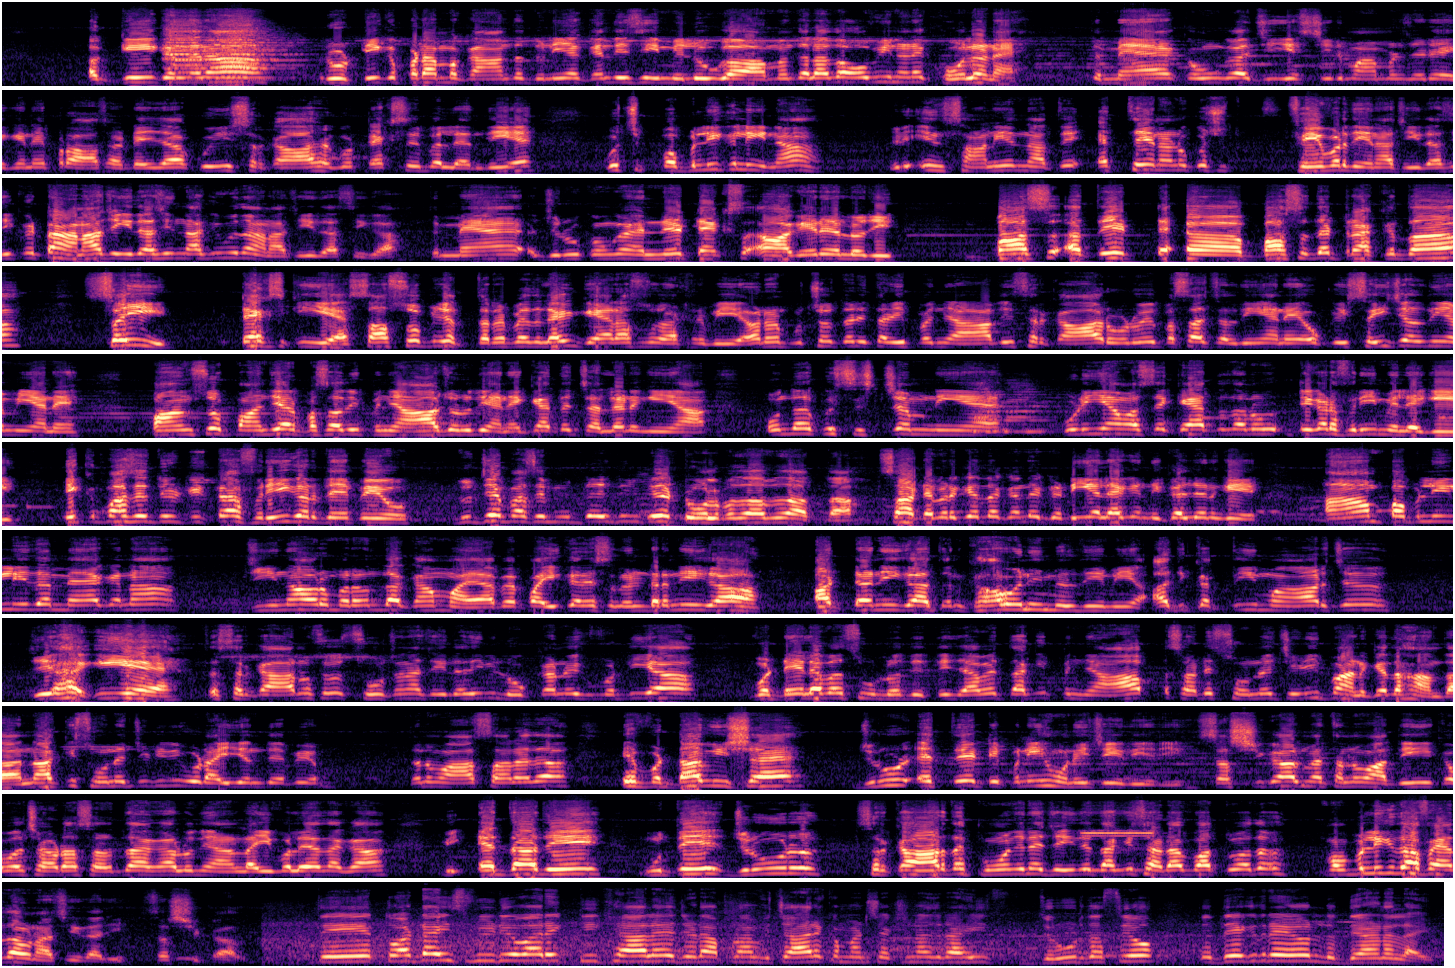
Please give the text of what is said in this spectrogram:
ਅੱਗੇ ਕਹਿੰਦੇ ਨਾ, ਰੋਟੀ, ਕੱਪੜਾ, ਮਕਾਨ ਤਾਂ ਦੁਨੀਆ ਕਹਿੰਦੀ ਸੀ ਮਿਲੂਗਾ, ਮੈਨੂੰ ਤਾਂ ਲੱਗਦਾ ਉਹ ਵੀ ਇਹਨਾਂ ਨੇ ਖੋਲਣਾ ਹੈ। ਤੇ ਮੈਂ ਕਹੂੰਗਾ ਜੀਐਸਟੀ ਡਿਪਾਰਟਮੈਂਟ ਜਿਹੜੇ ਹੈਗੇ ਨੇ ਭਰਾ ਸਾਡੇ ਜਾਂ ਕੋਈ ਸਰਕਾਰ ਕੋਈ ਟੈਕਸੇਬਲ ਲੈਂਦੀ ਹੈ ਕੁਝ ਪਬਲਿਕਲੀ ਨਾ ਜਿਹੜੀ ਇਨਸਾਨੀਅਤ ਨਾਤੇ ਇੱਥੇ ਇਹਨਾਂ ਨੂੰ ਕੁਝ ਫੇਵਰ ਦੇਣਾ ਚਾਹੀਦਾ ਸੀ, ਘਟਾਉਣਾ ਚਾਹੀਦਾ ਸੀ, ਨਾ ਕਿ ਵਧਾਉਣਾ ਚਾਹੀਦਾ ਸੀਗਾ। ਤੇ ਮੈਂ ਜ਼ਰੂਰ ਕਹੂੰਗਾ ਇੰਨੇ ਟੈਕਸ ਆ ਗਏ ਨੇ ਲੋ ਜੀ, ਬੱਸ ਅਤੇ ਟ- ਬੱਸ ਦਾ ਟਰੱਕ ਦਾ ਸਹੀ ਟੈਕਸ ਕੀ ਹੈ? 775 ਰੁਪਏ ਤੋਂ ਲੈ ਕੇ 1160 ਰੁਪਏ। ਉਹਨਾਂ ਨੂੰ ਪੁੱਛੋ ਤੇਰੀ ਤੇਰੀ ਪੰਜਾਬ ਦੀ ਸਰਕਾਰ ਰੋਡਵੇ ਬੱਸਾਂ ਚੱਲਦੀਆਂ ਨੇ, ਉਹ ਕੀ ਸਹੀ ਚੱਲਦੀਆਂ ਮੀਆਂ ਨੇ? 500 5000 ਬੱਸਾਂ ਦੀ ਪੰਜਾਬ ਚ ਲੁਧਿਆਣੇ ਕਹਤੇ ਚੱਲਣਗੀਆਂ। ਉਹਨਾਂ ਦਾ ਕੋਈ ਸਿਸਟਮ ਨਹੀਂ ਹੈ। ਕੁੜੀਆਂ ਵਾਸਤੇ ਕਹਤੇ ਤੁਹਾਨੂੰ ਟਿਕਟ ਫ੍ਰੀ ਮਿਲੇਗੀ। ਇੱਕ ਪਾਸੇ ਤੁਸੀਂ ਟਿਕਟਾਂ ਫ੍ਰੀ ਕਰਦੇ ਪਏ ਹੋ। ਦੂਜੇ ਪਾਸੇ ਮੁੱਦੇ ਤੁਸੀਂ ਤੇ ਟੋਲ ਪਤਾ ਵਧਾਤਾ। ਸਾਡੇ ਵਰਗੇ ਤਾਂ ਕਹਿੰਦੇ ਗੱਡੀਆਂ ਲੈ ਕੇ ਨਿਕਲ ਜਾਣਗੇ। ਆਮ ਪਬਲਿਕ ਲਈ ਤਾਂ ਮੈਂ ਕਹਿੰਦਾ, ਜੀਣਾ ਔਰ ਮਰਨ ਦਾ ਕੰਮ ਆਇਆ ਪਿਆ। ਭਾਈ ਘਰੇ ਸਿਲੰਡਰ ਨਹੀਂਗਾ ਆਟਾ ਨਹੀਂਗਾ ਤਨਖਾਹ ਨਹੀਂ ਮਿਲਦੀ ਮੀਆਂ ਅੱਜ 31 ਮਾਰਚ ਜੇ ਹੈਗੀ ਹੈ, ਤਾਂ ਸਰਕਾਰ ਨੂੰ ਸਗੋਂ ਸੋਚਣਾ ਚਾਹੀਦਾ ਸੀ ਵੀ ਲੋਕਾਂ ਨੂੰ ਇੱਕ ਵਧੀਆ, ਵੱਡੇ ਲੈਵਲ ਸਹੂਲਤ ਦਿੱਤੀ ਜਾਵੇ ਤਾਂ ਕਿ ਪੰਜਾਬ ਸਾਡੇ ਸੋਨੇ ਚਿੜੀ ਬਣ ਕੇ ਦਿਖਾਉਂਦਾ, ਨਾ ਕਿ ਸੋਨੇ ਚਿੜੀ ਦੀ ਉਡਾਈ ਜਾਂਦੇ ਪਿਓ ਧੰਨਵਾਦ ਸਾਰਿਆਂ ਦਾ। ਇਹ ਵੱਡਾ ਵਿਸ਼ਾ ਹੈ, ਜਰੂਰ ਇੱਥੇ ਟਿੱਪਣੀ ਹੋਣੀ ਚਾਹੀਦੀ ਹੈ ਜੀ। ਸਤਿ ਸ਼੍ਰੀ ਅਕਾਲ, ਮੈਂ ਧੰਨਵਾਦੀ ਕਵਲ ਛਾੜਾ ਸਰਦਾ ਹੈਗਾ, ਲੁਧਿਆਣਾ ਲਾਈਵ ਵਾਲਿਆਂ ਦਾ ਹੈਗਾ। ਵੀ ਐਦਾਂ ਦੇ ਮੁੱਦੇ ਜਰੂਰ ਸਰਕਾਰ ਤੱਕ ਪਹੁੰਚਣੇ ਚਾਹੀਦੇ ਤਾਂ ਕਿ ਸਾਡਾ ਵੱਧ ਤੋਂ ਵੱਧ ਪਬਲਿਕ ਦਾ ਫਾਇਦਾ ਹੋਣਾ ਚਾਹੀਦਾ ਜੀ। ਸਤਿ ਸ਼੍ਰੀ ਅਕਾਲ। ਤੇ ਤੁਹਾਡਾ ਇਸ ਵੀਡੀਓ ਬਾਰੇ ਕੀ ਖਿਆਲ ਹੈ? ਜਿਹੜਾ ਆਪਣਾ ਵਿਚਾਰ ਕਮੈਂਟ ਸੈਕਸ਼ਨ ਵਿੱਚ ਰਾਹੀਂ ਜਰੂਰ ਦੱਸਿਓ ਤੇ ਦੇਖਦੇ ਰਹੋ ਲੁਧਿਆਣਾ ਲਾਈਵ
